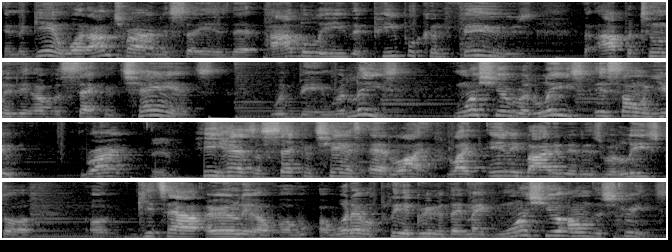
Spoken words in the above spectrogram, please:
And again, what I'm trying to say is that I believe that people confuse the opportunity of a second chance with being released. Once you're released, it's on you right? Yeah. He has a second chance at life, like anybody that is released or, or gets out early or, or, or whatever plea agreement they make. Once you're on the streets,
